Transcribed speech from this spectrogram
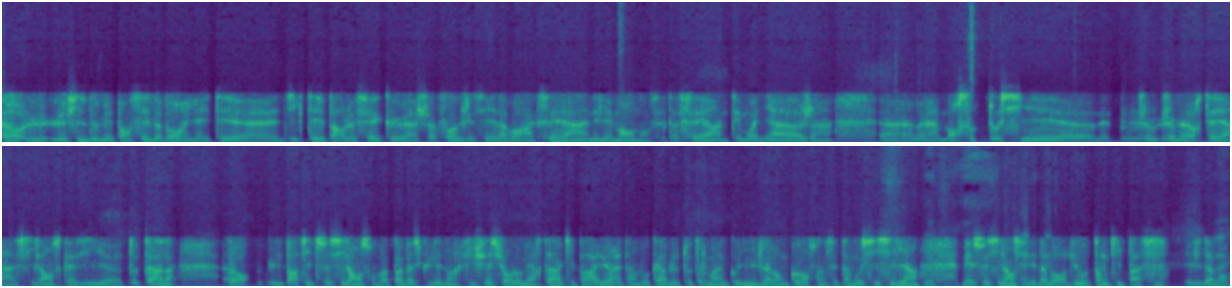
Alors le, fil de mes pensées, d'abord, il a été euh, dicté par le fait que à chaque fois que j'essayais d'avoir accès à un élément dans cette affaire, un témoignage, un, morceau de dossier, euh, je, me heurtais à un silence quasi total. Alors, une partie de ce silence, on va pas basculer dans le cliché sur l'omerta, qui par ailleurs est un vocable totalement inconnu de la langue corse, hein, c'est un mot sicilien, mais ce silence, il est d'abord dû au temps qui passe, évidemment.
